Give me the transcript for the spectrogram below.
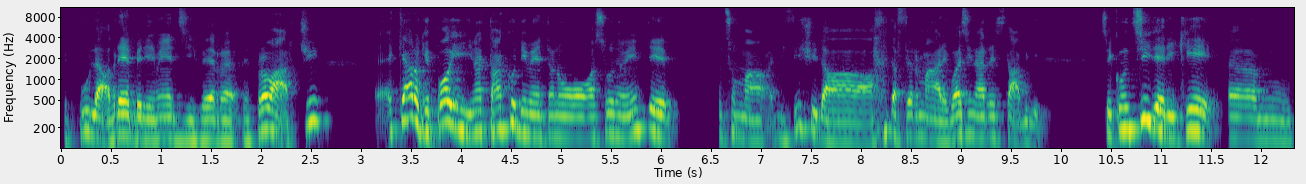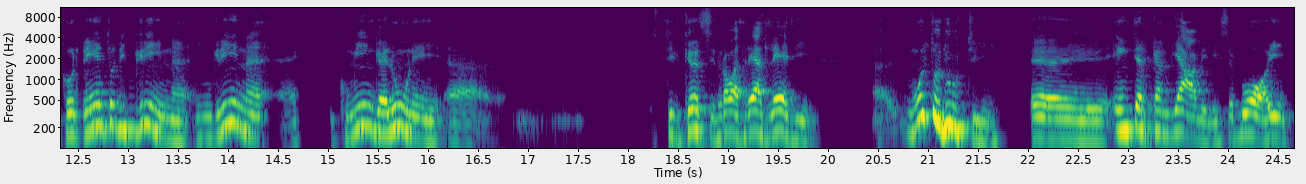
e Poole avrebbe dei mezzi per, per provarci, è chiaro che poi in attacco diventano assolutamente insomma difficili da, da fermare, quasi inarrestabili. Se consideri che um, con il rientro di Green, in Green, eh, e Looney, eh, Steve Kerr si trova tre atleti eh, molto duttili eh, e intercambiabili, se vuoi,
